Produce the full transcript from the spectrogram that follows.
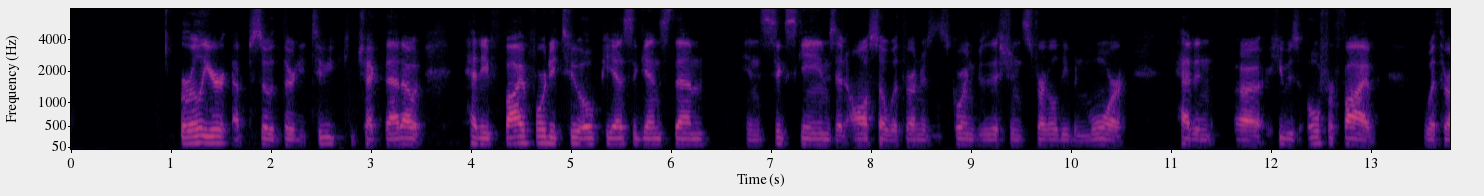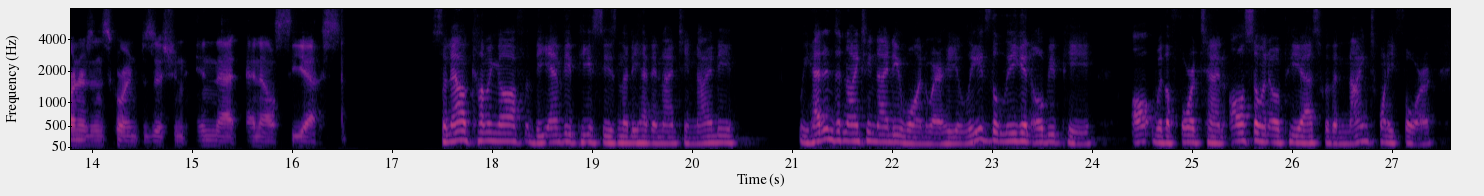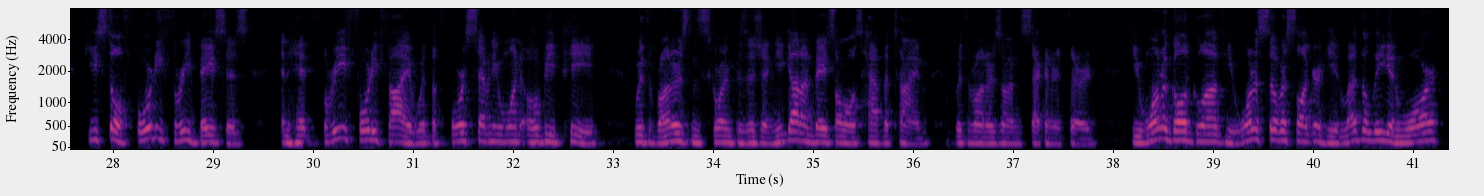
earlier, episode 32. You can check that out. Had a 542 OPS against them in six games, and also with runners in scoring position, struggled even more. Had an uh, he was 0 for 5 with runners in scoring position in that NLCS. So now coming off the MVP season that he had in 1990, we head into 1991 where he leads the league in OBP all, with a 410, also an OPS with a 924. He stole 43 bases and hit 345 with a 471 OBP with runners in scoring position. He got on base almost half the time with runners on second or third. He won a gold glove, he won a silver slugger, he led the league in war,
